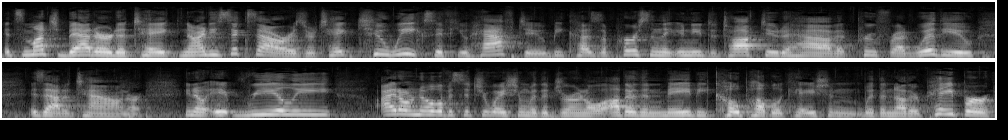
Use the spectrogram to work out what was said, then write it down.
It's much better to take 96 hours or take two weeks if you have to because the person that you need to talk to to have it proofread with you is out of town. Or, you know, it really I don't know of a situation with a journal other than maybe co publication with another paper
